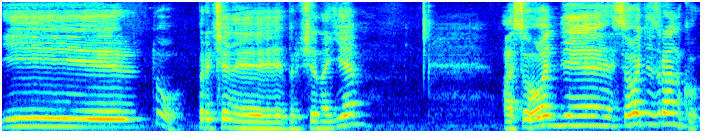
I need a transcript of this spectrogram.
І ну, причини, причина є. А сьогодні, сьогодні зранку.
